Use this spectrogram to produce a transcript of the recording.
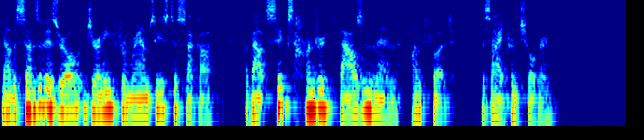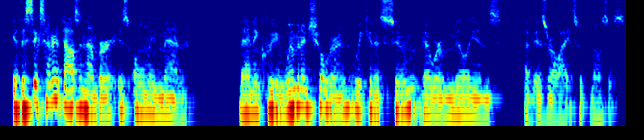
"Now the sons of Israel journeyed from Ramses to Succoth, about 600,000 men on foot, aside from children." If the 600,000 number is only men, then including women and children, we can assume there were millions of Israelites with Moses.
